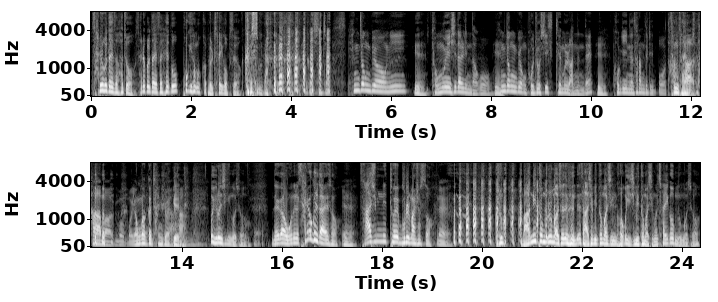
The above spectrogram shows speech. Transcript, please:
사력을 다해서 하죠. 사력을 다해서 해도 포기한 것과 별 차이가 없어요. 그렇습니다 그러니까 진짜 행정병이 예. 격무에 시달린다고 예. 행정병 보조 시스템을 놨는데 예. 거기 있는 사람들이 상사야. 뭐다다다뭐뭐 영관급 장교야. 예. 다. 뭐 이런 식인 거죠. 내가 오늘 사력을 다해서 예. 40리터의 물을 마셨어 네. 만 리터 물을 마셔야 되는데 40리터 마신 거하고 20리터 마신 건 차이가 없는 거죠.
